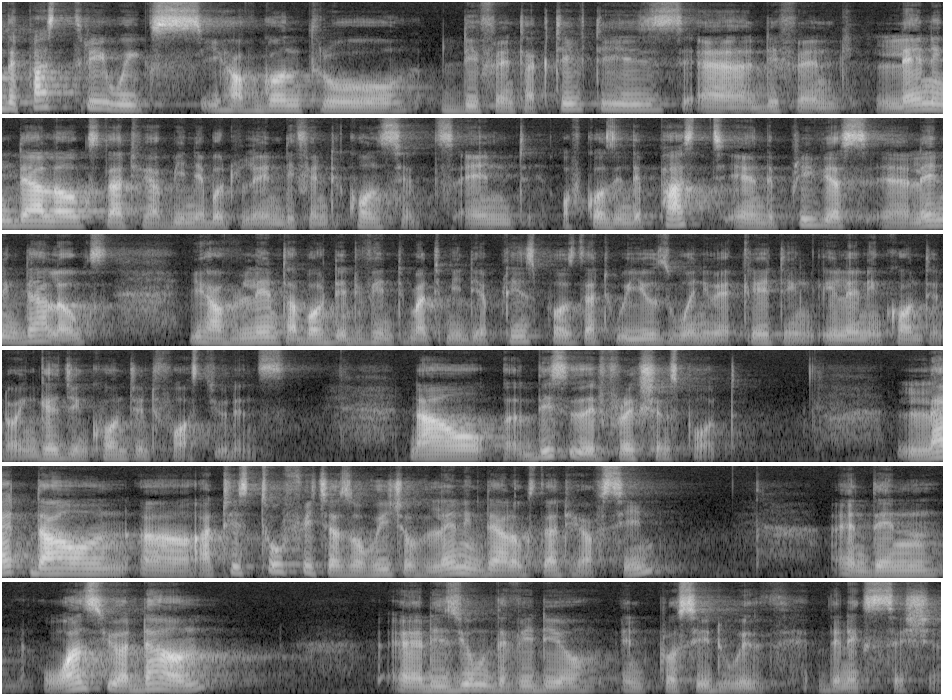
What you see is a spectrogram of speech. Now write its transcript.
the past three weeks you have gone through different activities, uh, different learning dialogues that you have been able to learn different concepts and of course in the past and the previous uh, learning dialogues you have learned about the different multimedia principles that we use when we are creating e-learning content or engaging content for students. Now uh, this is a reflection spot. Write down uh, at least two features of each of the learning dialogues that you have seen and then once you are done uh, resume the video and proceed with the next session.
